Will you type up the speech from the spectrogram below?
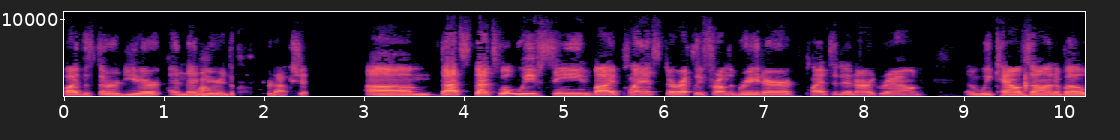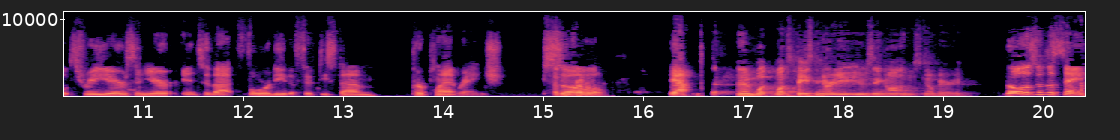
by the third year, and then wow. you're into production. Um, that's that's what we've seen by plants directly from the breeder planted in our ground, and we count on about three years, and you're into that 40 to 50 stem per plant range. That's so, incredible. yeah. And what what spacing are you using on snowberry? Those are the same.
